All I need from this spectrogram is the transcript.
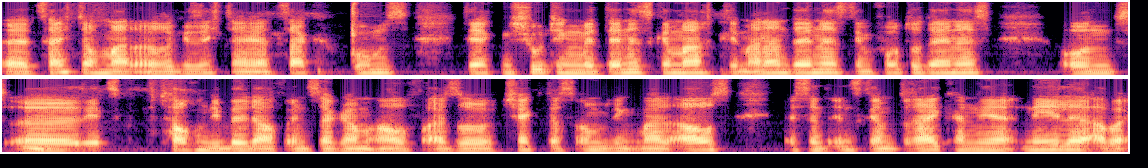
äh, zeigt doch mal eure Gesichter her. Zack, bums, direkt ein Shooting mit Dennis gemacht, dem anderen Dennis, dem Foto Dennis und äh, jetzt tauchen die Bilder auf Instagram auf. Also checkt das unbedingt mal aus. Es sind insgesamt drei Kanäle, aber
